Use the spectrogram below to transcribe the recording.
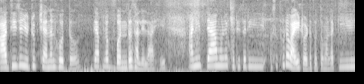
आधी जे यूट्यूब चॅनल होतं ते आपलं बंद झालेलं आहे. आणि त्यामुळे कुठेतरी असं थोडं वाईट वाटत होतं मला की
